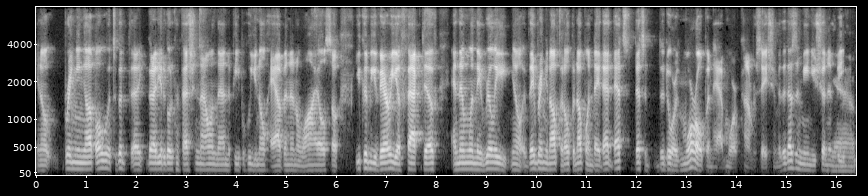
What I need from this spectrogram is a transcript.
You know, bringing up, oh, it's a good uh, good idea to go to confession now and then to people who you know haven't in a while. So you could be very effective. And then when they really, you know, if they bring it up and open up one day, that that's that's a, the door is more open to have more conversation. But it doesn't mean you shouldn't yeah. be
